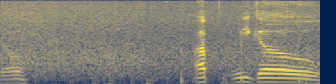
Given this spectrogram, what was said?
There we go. Up we go.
